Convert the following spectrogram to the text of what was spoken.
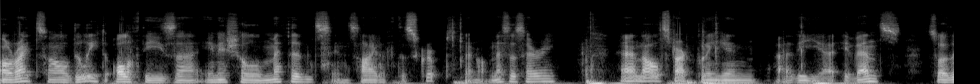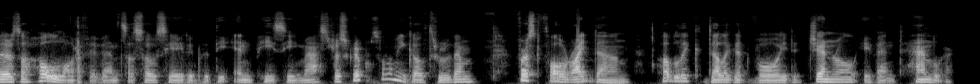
Alright, so I'll delete all of these uh, initial methods inside of the script. They're not necessary. And I'll start putting in uh, the uh, events so there's a whole lot of events associated with the NPC master script, so let me go through them. First of all, write down public delegate void general event handler.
